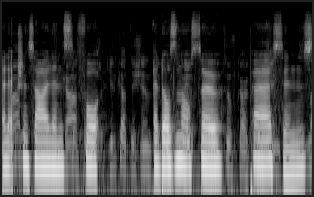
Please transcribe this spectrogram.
election silence for a dozen or so persons,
